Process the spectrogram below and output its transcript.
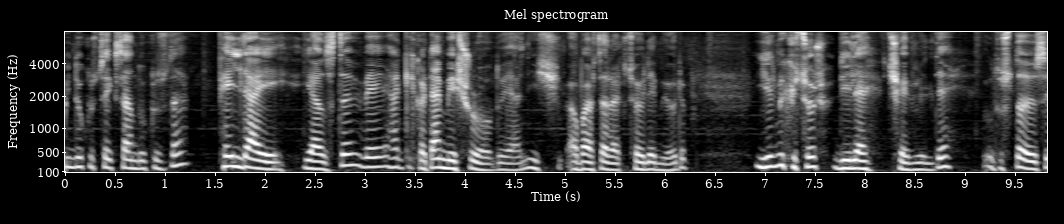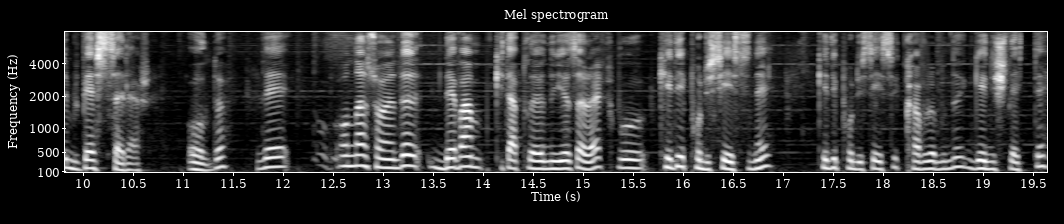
1989'da Feldai yazdı ve hakikaten meşhur oldu yani hiç abartarak söylemiyorum. 20 küsur dile çevrildi. Uluslararası bir bestseller oldu ve ondan sonra da devam kitaplarını yazarak bu kedi polisiyesine, kedi polisiyesi kavramını genişletti.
